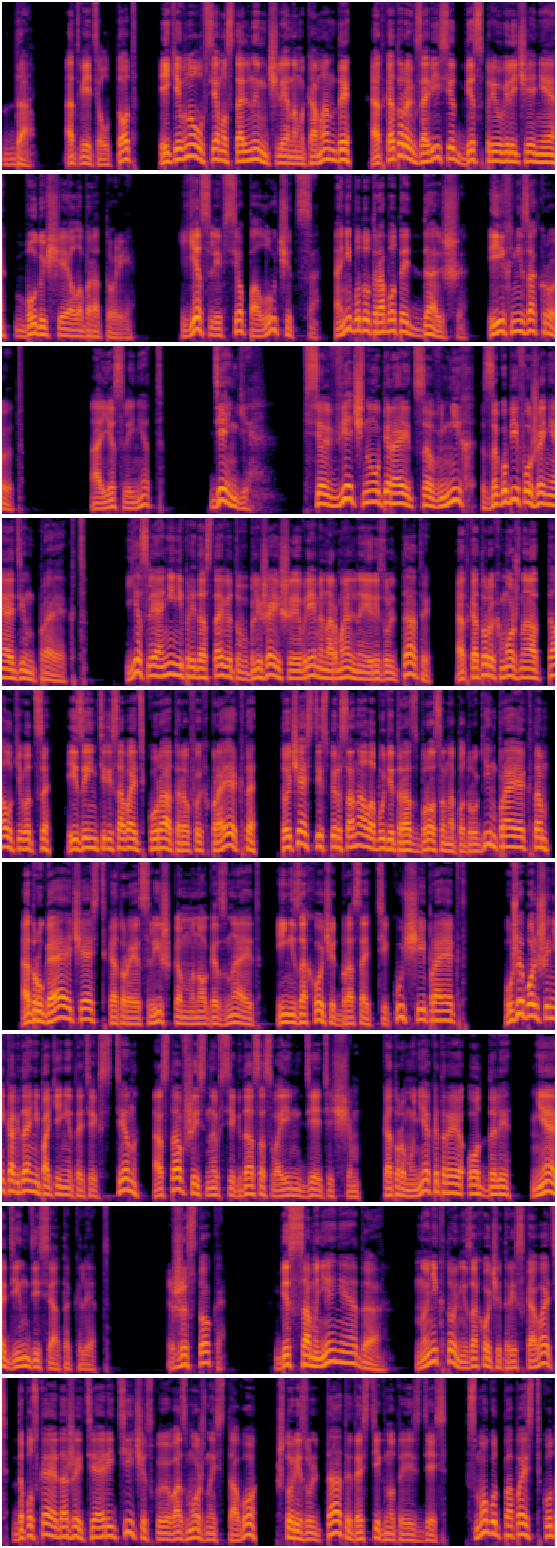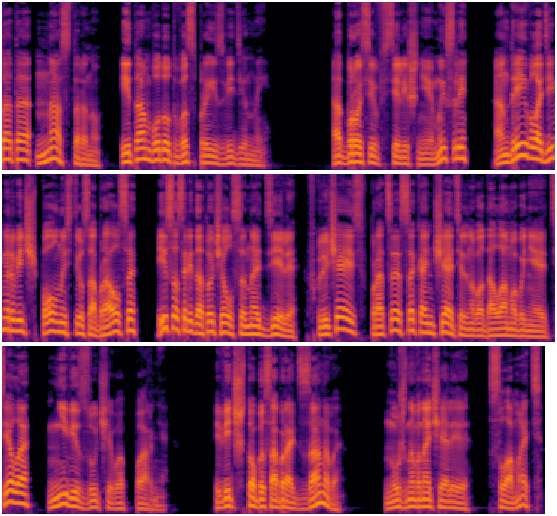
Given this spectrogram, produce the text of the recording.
«Да», — ответил тот и кивнул всем остальным членам команды, от которых зависит без преувеличения будущее лаборатории. Если все получится, они будут работать дальше, и их не закроют. А если нет? Деньги. Все вечно упирается в них, загубив уже не один проект. Если они не предоставят в ближайшее время нормальные результаты, от которых можно отталкиваться и заинтересовать кураторов их проекта, то часть из персонала будет разбросана по другим проектам, а другая часть, которая слишком много знает и не захочет бросать текущий проект, уже больше никогда не покинет этих стен, оставшись навсегда со своим детищем, которому некоторые отдали не один десяток лет. Жестоко? Без сомнения, да. Но никто не захочет рисковать, допуская даже теоретическую возможность того, что результаты, достигнутые здесь, смогут попасть куда-то на сторону, и там будут воспроизведены. Отбросив все лишние мысли, Андрей Владимирович полностью собрался и сосредоточился на деле, включаясь в процесс окончательного доламывания тела невезучего парня. Ведь чтобы собрать заново, нужно вначале сломать.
